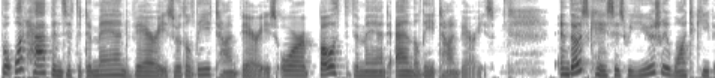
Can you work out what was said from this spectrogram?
But what happens if the demand varies or the lead time varies or both the demand and the lead time varies? In those cases, we usually want to keep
